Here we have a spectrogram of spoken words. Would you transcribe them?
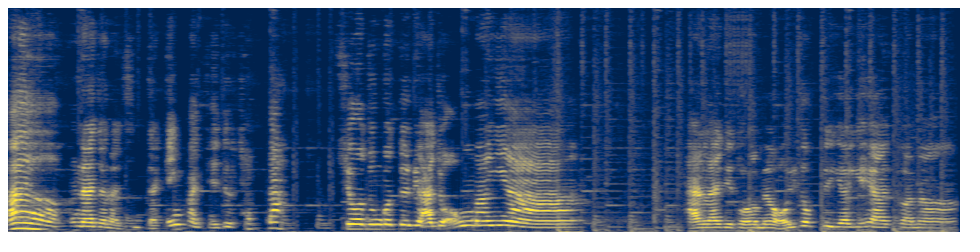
아휴 그나저나 진짜 깽판 제대로 쳤다. 씌워둔 것들이 아주 엉망이야. 할라이드 돌아오면 어디서부터 이야기해야 할까나.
